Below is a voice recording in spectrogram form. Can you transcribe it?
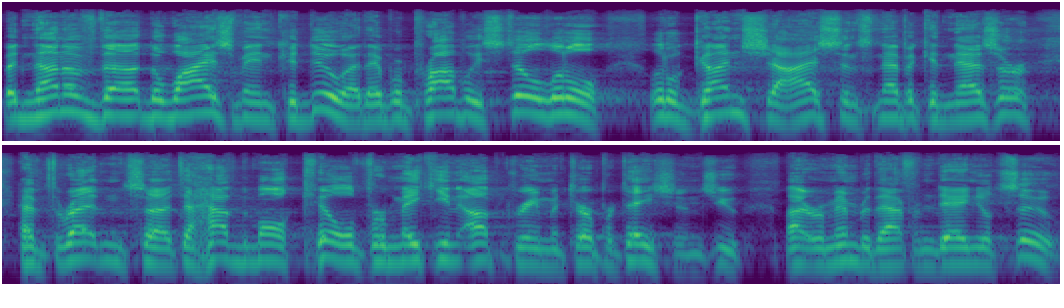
But none of the, the wise men could do it. They were probably still a little, little gun shy since Nebuchadnezzar had threatened to, to have them all killed for making up dream interpretations. You might remember that from Daniel 2.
